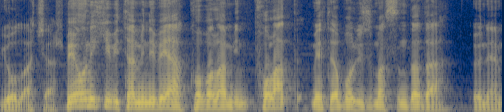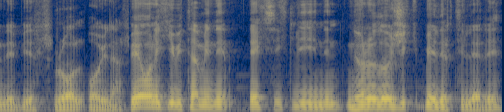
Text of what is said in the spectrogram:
yol açar. B12 vitamini veya kobalamin folat metabolizmasında da önemli bir rol oynar. B12 vitamini eksikliğinin nörolojik belirtileri,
